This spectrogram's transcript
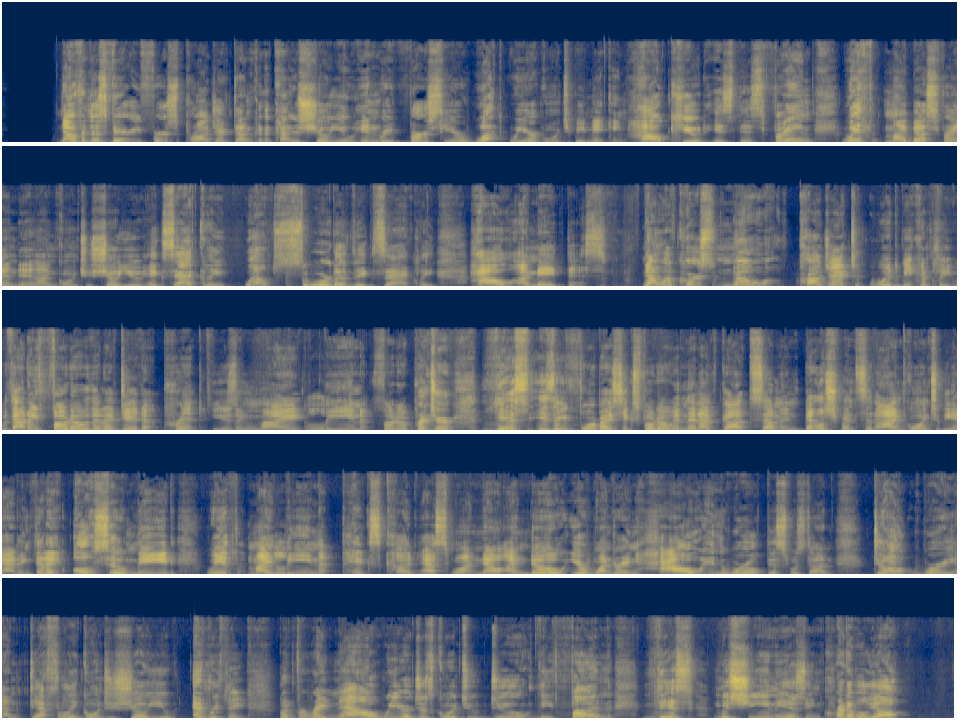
Now for this very first project, I'm going to kind of show you in reverse here what we are going to be making. How cute is this frame with my best friend? And I'm going to show you exactly, well, sort of exactly how I made this. Now, of course, no project would be complete without a photo that I did print using my Liene photo printer. This is a 4x6 photo, and then I've got some embellishments that I'm going to be adding that I also made with my Liene PixCut S1. Now, I know you're wondering how in the world this was done. Don't worry, I'm definitely going to show you everything. But for right now, we are just going to do the fun. This machine is incredible, y'all.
